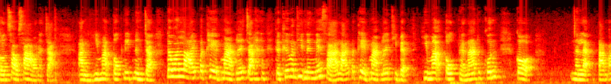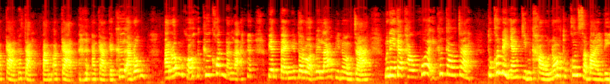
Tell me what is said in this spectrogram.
ตอนเช้าๆนะจ๊ะอันหิมะตกนิดนึงจ้ะ แต่ว่าหลายประเทศมากเลยจ้ะก็คือวันที่หนึ่งเมษาหลายประเทศมากเลยที่แบบหิมะตกนะนะทุกคนก็นั่นแหละตามอากาศนะจ๊ะตามอากาศอากาศก็คืออารมณ์ อารมณ์ของคือคนนั่นแหละเปลี่ยนแปลงอยู่ตลอดเวลาพี่น้องจ๋ามื้อนี้ก็ข้าวคั่วอีกคือเก่าจ้ะทุกคนได้ยังกินเข้าเนาะทุกคนสบายดี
